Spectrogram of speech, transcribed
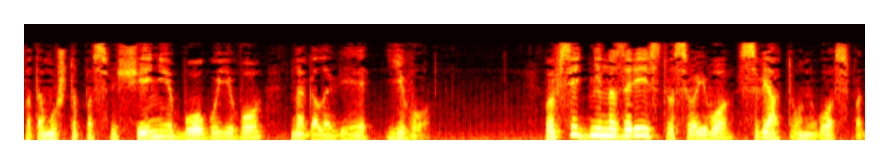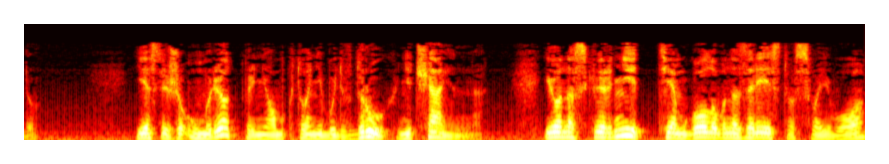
потому что посвящение Богу его на голове его. Во все дни назарейства своего свят он Господу. Если же умрет при нем кто-нибудь вдруг, нечаянно, и он осквернит тем голову назарейства своего,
